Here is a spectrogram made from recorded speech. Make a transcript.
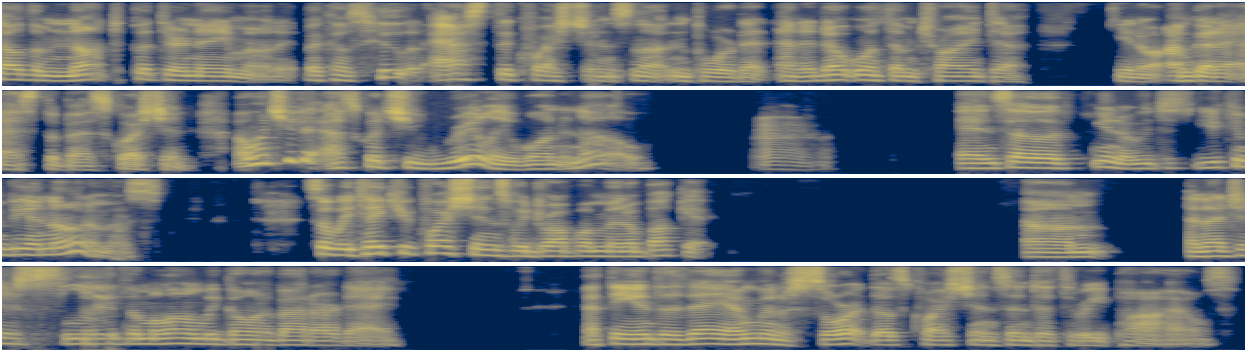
tell them not to put their name on it because who asked the question is not important. And I don't want them trying to, you know, I'm going to ask the best question. I want you to ask what you really want to know. And so, if, you know, just you can be anonymous. So we take your questions, we drop them in a bucket. Um, and I just leave them alone. We go on about our day. At the end of the day, I'm going to sort those questions into three piles.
